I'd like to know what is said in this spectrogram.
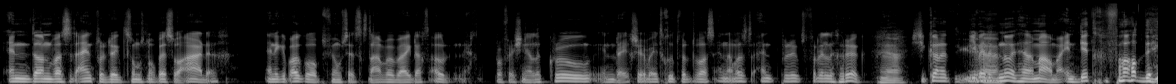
En dan was het eindproduct soms nog best wel aardig. En ik heb ook wel op filmsets gestaan waarbij ik dacht, oh, echt professionele crew, een regisseur weet goed wat het was. En dan was het eindproduct volledig ruk. Ja. Dus je, kan het, je Ja. weet het nooit helemaal. Maar in dit geval denk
